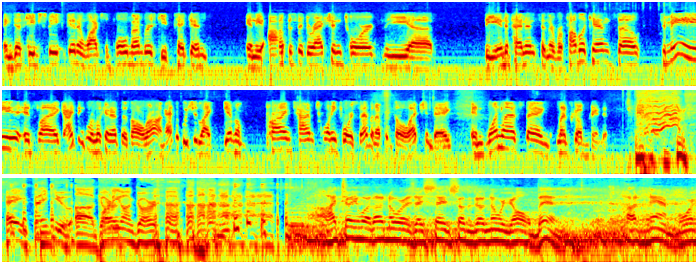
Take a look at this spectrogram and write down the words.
and just keep speaking and watch the poll numbers keep ticking in the opposite direction towards the uh, the Independents and the Republicans. So to me, it's like I think we're looking at this all wrong. I think we should like give them prime time twenty four seven up until election day. And one last thing, let's go, Brandon. Hey, thank you, uh, Garth. Party on, Garth. I tell you what, I don't know where, as they say in Southern, I don't know where y'all been. Hot damn, boy.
